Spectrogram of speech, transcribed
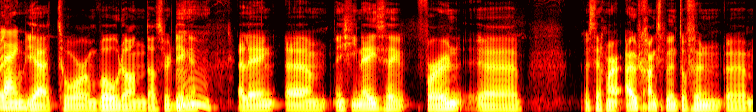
en- Ja, Thor, en Wodan, dat soort dingen. Mm. Alleen ehm een Chinees heeft voor hun, eh, zeg maar, uitgangspunt of hun ehm,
